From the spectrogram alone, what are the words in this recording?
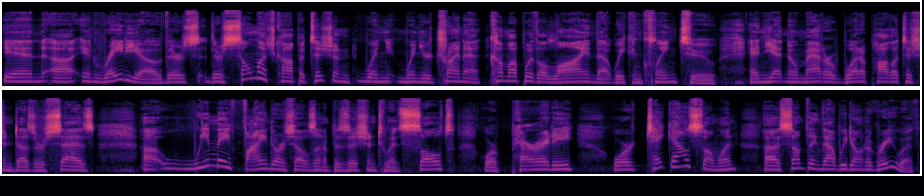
in uh, in radio, there's there's so much competition when when you're trying to come up with a line that we can cling to, and yet no matter what a politician does or says, uh, we may find ourselves in a position to insult or parody or take out someone uh, something that we don't agree with.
